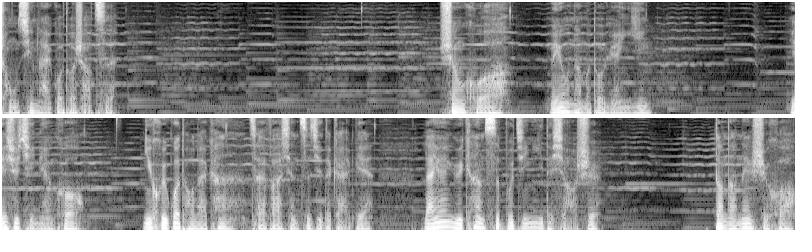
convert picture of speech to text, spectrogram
重新来过多少次。生活没有那么多原因，也许几年后，你回过头来看，才发现自己的改变，来源于看似不经意的小事。等到那时候，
